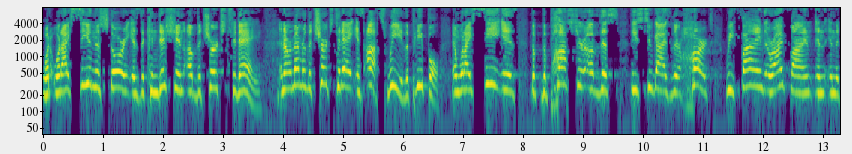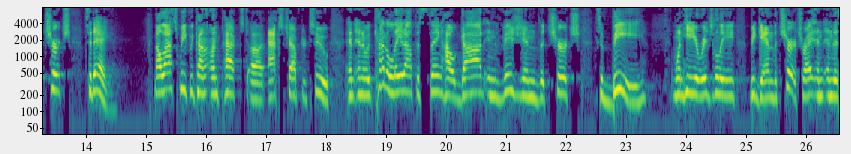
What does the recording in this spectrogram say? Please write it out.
What, what I see in this story is the condition of the church today. And I remember the church today is us, we, the people. And what I see is the, the posture of this, these two guys, their heart, we find, or I find, in, in the church today. Now, last week we kind of unpacked uh, Acts chapter 2, and, and we kind of laid out this thing how God envisioned the church to be when he originally began the church, right? And, and this,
